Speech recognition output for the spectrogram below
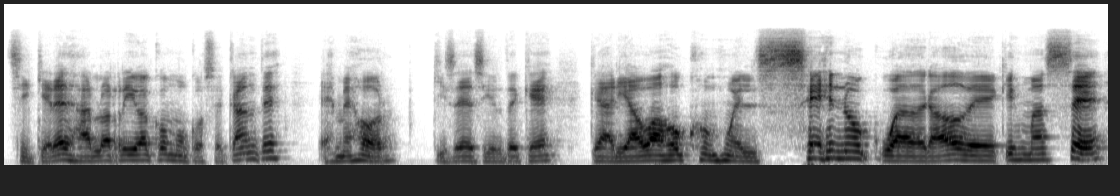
si quieres dejarlo arriba como cosecante, es mejor, quise decirte que quedaría abajo como el seno cuadrado de x más c,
